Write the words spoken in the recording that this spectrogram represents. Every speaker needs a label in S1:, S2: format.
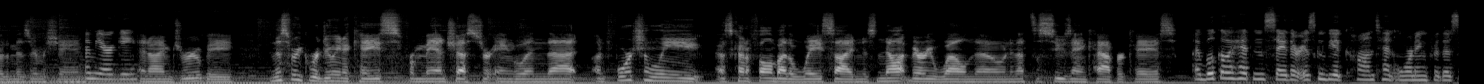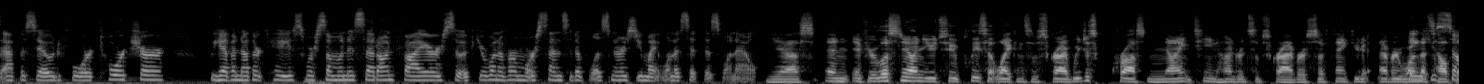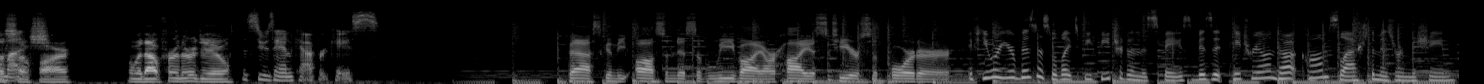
S1: for the Misery Machine.
S2: I'm Yergy.
S1: And I'm Drew B. And this week we're doing a case from Manchester, England that unfortunately has kind of fallen by the wayside and is not very well known, and that's the Suzanne Capper case.
S2: I will go ahead and say there is going to be a content warning for this episode for torture. We have another case where someone is set on fire, so if you're one of our more sensitive listeners, you might want to sit this one out.
S1: Yes, and if you're listening on YouTube, please hit like and subscribe. We just crossed 1,900 subscribers, so thank you to everyone
S2: Thank
S1: that's
S2: you
S1: helped
S2: so
S1: us
S2: much.
S1: so far. But without further ado,
S2: The Suzanne Capper case.
S1: bask in the awesomeness of Levi, our highest tier supporter.
S2: If you or your business would like to be featured in this space, visit patreon.com slash the misery machine.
